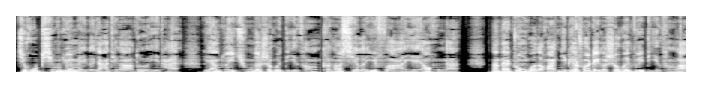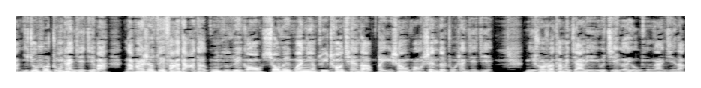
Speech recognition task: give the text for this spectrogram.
几乎平均每个家庭啊都有一台。连最穷的社会底层，可能洗了衣服啊也要烘干。那在中国的话，你别说这个社会最底层了，你就说中产阶级吧，哪怕是最发达的、工资最高、消费观念最超前的北上广深的中产阶级，你说说他们家里有几个有烘干机的？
